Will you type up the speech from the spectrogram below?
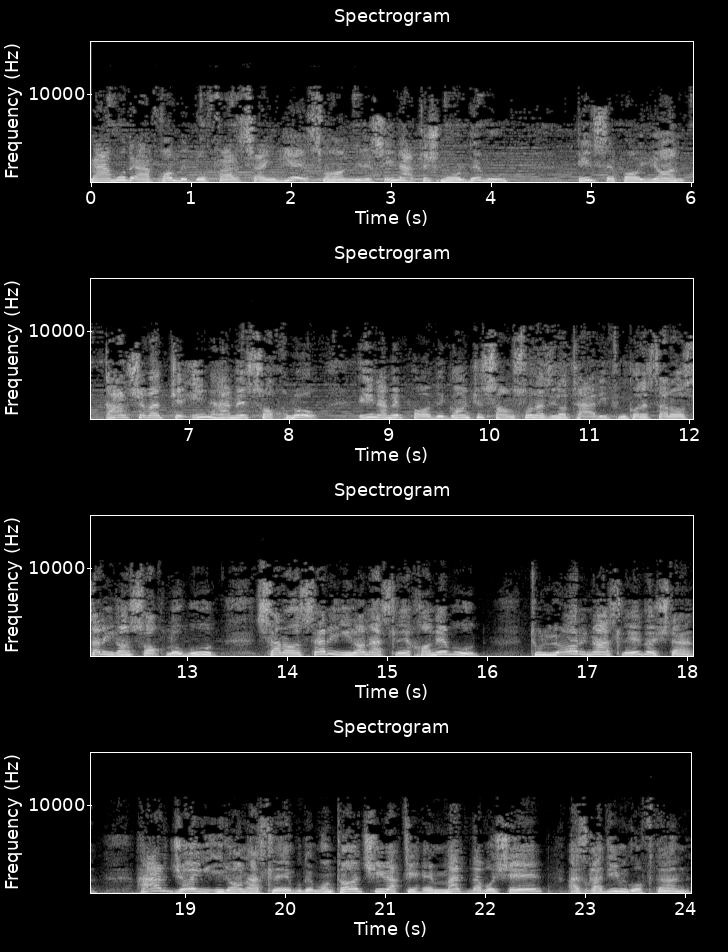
محمود افغان به دو فرسنگی اصفهان می‌رسه. این ارتش مرده بود. این سپاهیان عرض شود که این همه ساخلو این همه پادگان که سانسون از اینا تعریف می‌کنه سراسر ایران ساخلو بود. سراسر ایران اسلحه خانه بود. تو لار اینا اسلحه داشتن. هر جای ایران اسلحه بوده. منتها چی؟ وقتی همت نباشه از قدیم گفتن.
